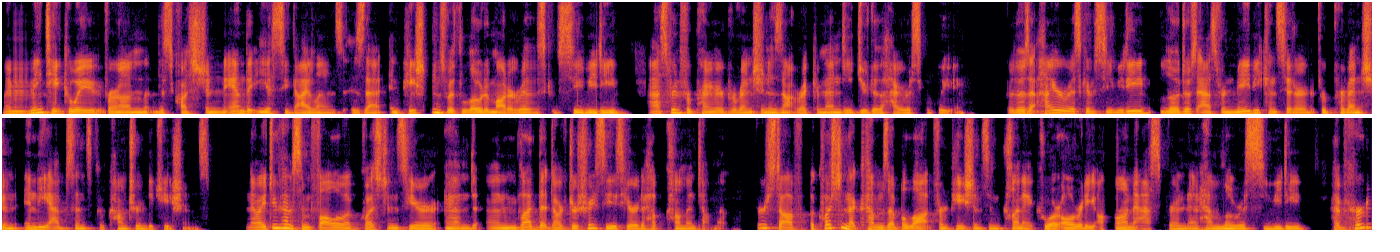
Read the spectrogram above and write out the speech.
My main takeaway from this question and the ESC guidelines is that in patients with low to moderate risk of CVD, aspirin for primary prevention is not recommended due to the high risk of bleeding. For those at higher risk of CVD, low dose aspirin may be considered for prevention in the absence of contraindications. Now, I do have some follow up questions here, and I'm glad that Dr. Tracy is here to help comment on them. First off, a question that comes up a lot from patients in clinic who are already on aspirin and have low risk CVD have heard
